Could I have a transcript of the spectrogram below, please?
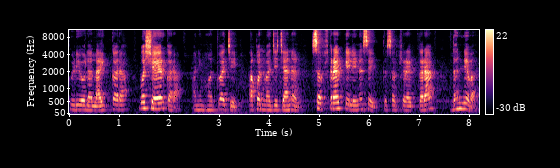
व्हिडिओला लाईक करा व शेअर करा आणि महत्त्वाचे आपण माझे चॅनल सबस्क्राईब केले नसेल तर सबस्क्राईब करा. धन्यवाद.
